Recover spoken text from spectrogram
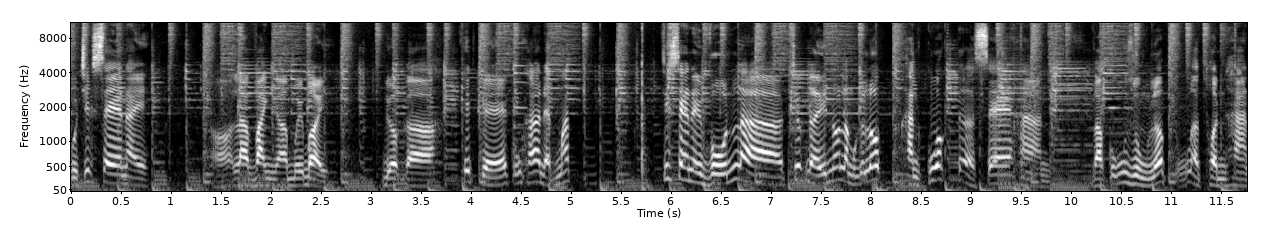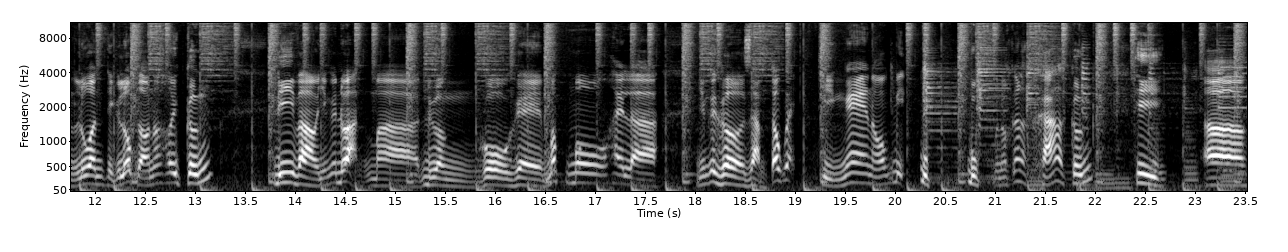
của chiếc xe này. Đó là vành à, 17 được uh, thiết kế cũng khá là đẹp mắt. Chiếc xe này vốn là trước đấy nó là một cái lốp Hàn Quốc tức là xe Hàn và cũng dùng lớp cũng là thuần Hàn luôn thì cái lốp đó nó hơi cứng. Đi vào những cái đoạn mà đường gồ ghề mấp mô hay là những cái gờ giảm tốc ấy thì nghe nó bị bục bục và nó rất là khá là cứng. Thì uh,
